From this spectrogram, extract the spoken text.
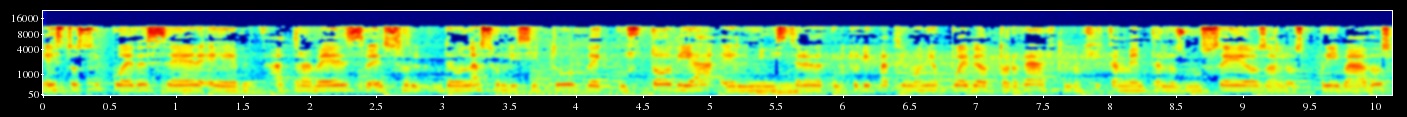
Esto sí puede ser a través de una solicitud de custodia, el Ministerio de Cultura y Patrimonio puede otorgar, lógicamente, a los museos, a los privados,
